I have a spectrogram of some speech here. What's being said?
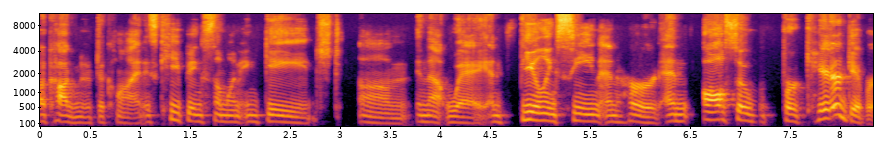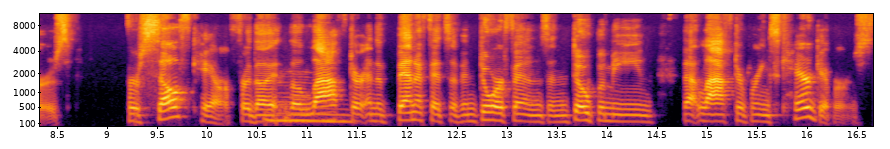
a cognitive decline is keeping someone engaged um, in that way and feeling seen and heard and also for caregivers for self-care for the the Mm. laughter and the benefits of endorphins and dopamine that laughter brings caregivers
